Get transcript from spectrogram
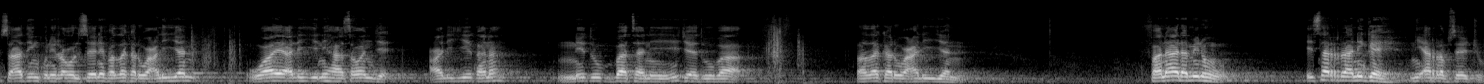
سعد كن الرؤول سين فذكروا عليا واي علي نها سوانج. علي كان ندبتني جدوبا فذكروا عليا فنال منه. إسر نجه ني أرب سيجو.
